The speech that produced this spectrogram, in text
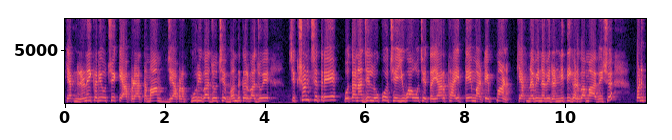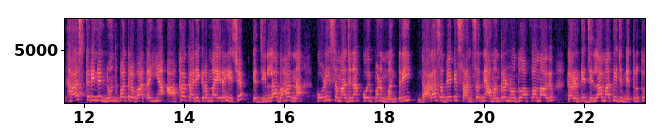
ક્યાંક નિર્ણય કર્યો છે કે આપણે આ તમામ જે આપણા કુરિવાજો છે બંધ કરવા જોઈએ. શિક્ષણ ક્ષેત્રે પોતાના જે લોકો છે, યુવાઓ છે, તૈયાર થાય તે માટે પણ ક્યાંક નવી નવી રણનીતિ ઘડવામાં આવી છે. પણ ખાસ કરીને નોંધપાત્ર વાત અહીંયા આખા કાર્યક્રમમાં એ રહી છે કે જિલ્લા બહારના કોળી સમાજના કોઈ પણ મંત્રી, ધારાસભ્ય કે સાંસદને આમંત્રણ નહોતું આપવામાં આવ્યું, કારણ કે જિલ્લામાંથી જ નેતૃત્વ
